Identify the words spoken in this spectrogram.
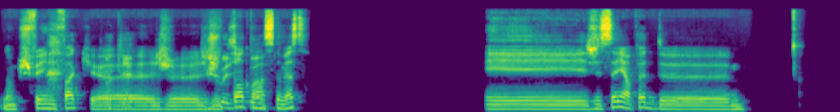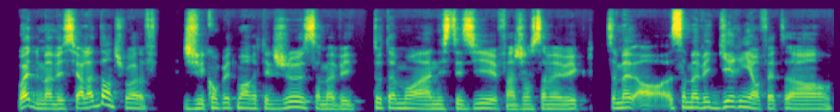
Donc, je fais une fac, euh, je, je tente un semestre. Et j'essaye en fait de, ouais, de m'investir là-dedans, tu vois. J'ai complètement arrêté le jeu, ça m'avait totalement anesthésié, enfin, genre, ça m'avait, ça m'avait, ça m'avait guéri, en fait, en-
